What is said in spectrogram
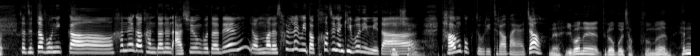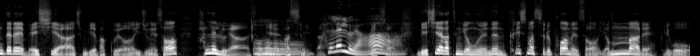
자, 듣다 보니까 한 해가 간다는 아쉬움보다는 연말에 설렘이 더 커지는 기분입니다. 그렇죠. 다음 곡도 우리 들어봐야죠. 네 이번에 들어볼 작품은 핸델의 메시아 준비해 봤고요. 이 중에서 할렐루야 준비해 봤습니다. 할렐루야. 그렇죠. 메시아 같은 경우에는 크리스마스를 포함해서 연말에 그리고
